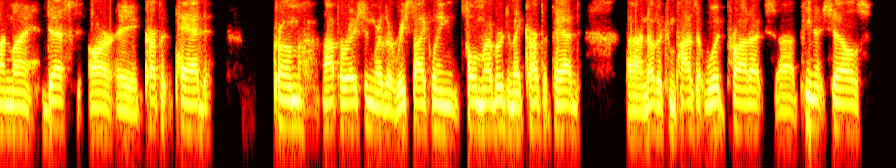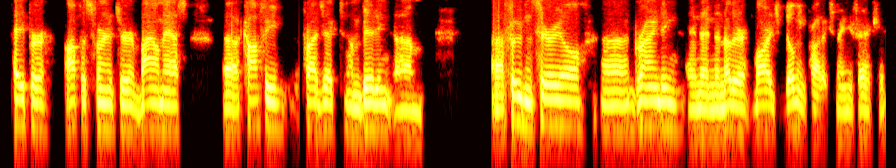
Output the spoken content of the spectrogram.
on my desk are a carpet pad crumb operation where they're recycling foam rubber to make carpet pad, uh, another composite wood products, uh, peanut shells, paper, office furniture, biomass, uh, coffee project I'm bidding, um, uh, food and cereal uh, grinding, and then another large building products manufacturer.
